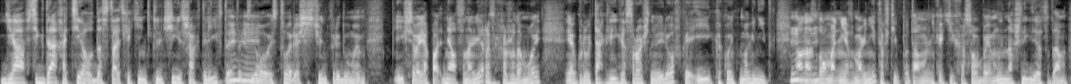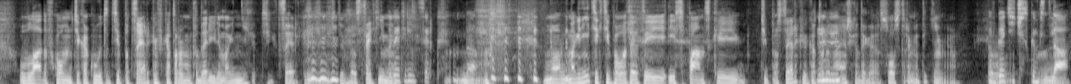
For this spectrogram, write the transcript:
я всегда хотел достать какие-нибудь ключи из шахты лифта, mm-hmm. это клевая история, сейчас что-нибудь придумаем. И все, я поднялся наверх, захожу домой, я говорю, так, Вика, срочно веревка и какой-нибудь магнит. Mm-hmm. А у нас дома нет магнитов, типа, там никаких особо. Мы нашли где-то там у Влада в комнате какую-то, типа, церковь, которую мы подарили, магнитик, церковь, типа, с такими... Подарили церковь. Да. Магнитик, типа, вот этой испанской типа церкви, которая, mm-hmm. знаешь, такая с острыми такими в готическом стиле. Да.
